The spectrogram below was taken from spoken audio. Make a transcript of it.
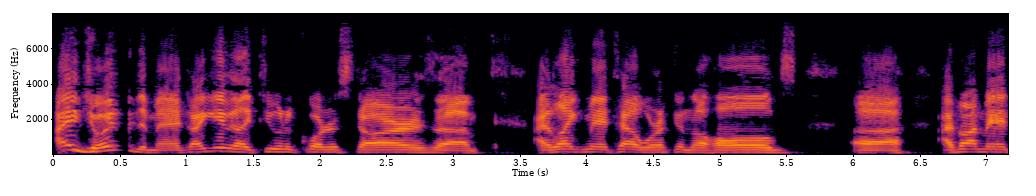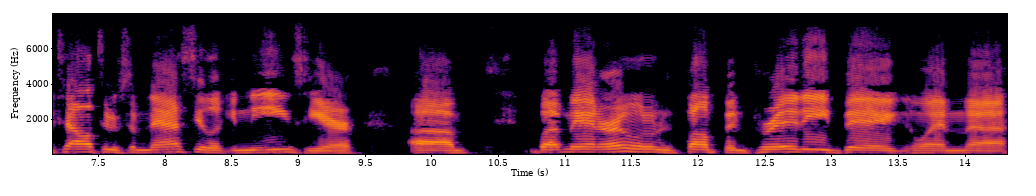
I enjoyed the match. I gave it like two and a quarter stars. Um, I like Mantell working the holds. Uh, I thought Mantell threw some nasty looking knees here. Um, but man, Irwin was bumping pretty big when, uh,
